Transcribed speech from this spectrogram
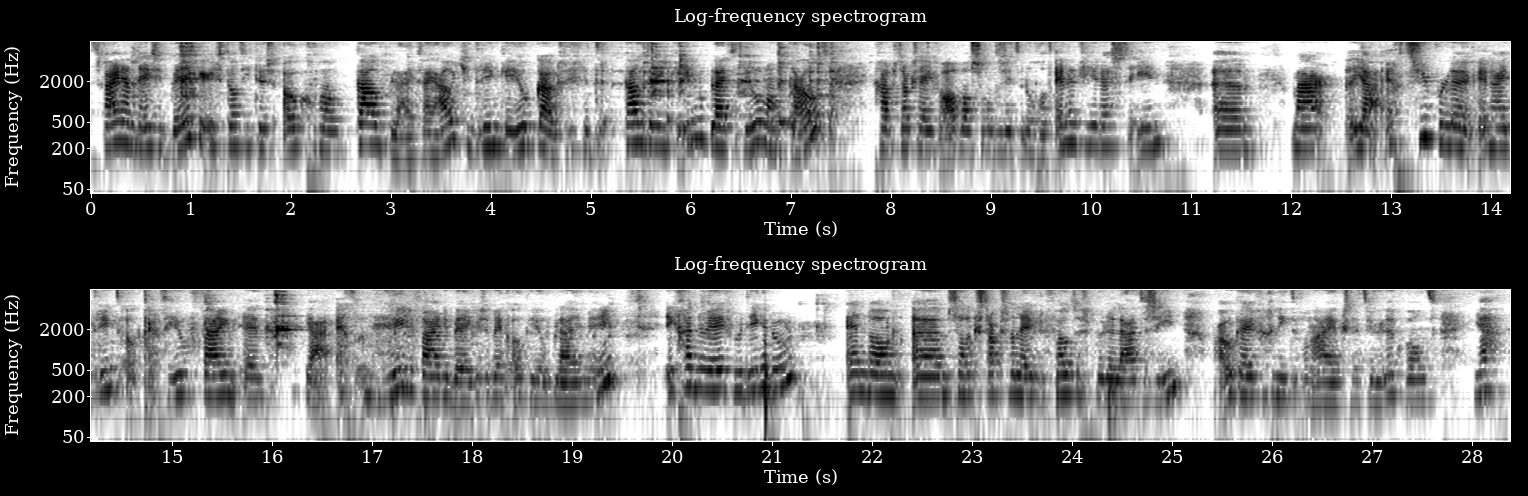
Het fijne aan deze beker is dat hij dus ook gewoon koud blijft. Hij houdt je drinken heel koud. Dus als je koud drinken in doet, blijft het heel lang koud. Ik ga hem straks even afwassen, want er zitten nog wat energy resten in. Um, maar uh, ja, echt super leuk. En hij drinkt ook echt heel fijn. En ja, echt een hele fijne beker. Dus daar ben ik ook heel blij mee. Ik ga nu even mijn dingen doen. En dan um, zal ik straks wel even de fotospullen laten zien. Maar ook even genieten van Ajax natuurlijk. Want ja,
